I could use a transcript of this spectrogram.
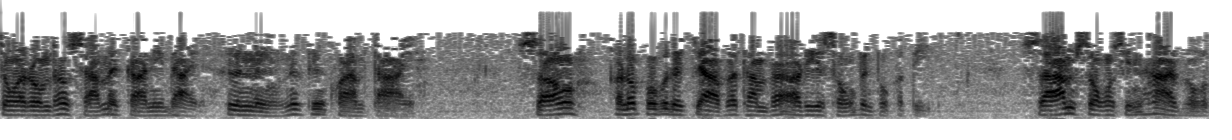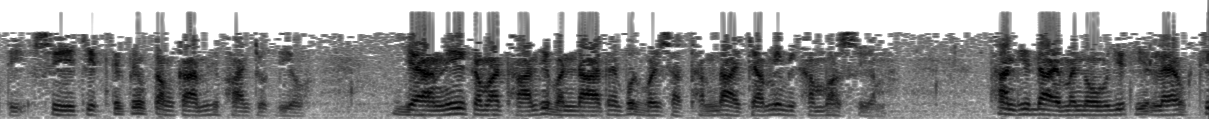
ทรงอารมณ์ทั้งสามอาการนี้ได้ คือหนึ่งนึกถึงความตายสองเคารพพระพุทธเจ้าพระธรรมพระอริยสงฆ์เป็นปกติสามทรงสินห้าปกติสี่จิตนึกถึงต้องการมิพานจุดเดียว อย่างนี้กรรมฐานที่บรรดาท่านพุทธบริษัททำได้จะไม่มีคำว่าเสื่อม ท่านที่ได้มโนยิธิแล้วทิ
